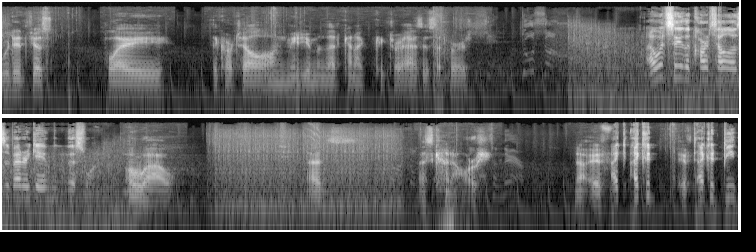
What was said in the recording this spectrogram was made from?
we did just play the cartel on medium, and that kind of kicked our asses at first. I would say the cartel is a better game than this one. Oh wow, that's that's kind of harsh. Now, if I, I could if I could beat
